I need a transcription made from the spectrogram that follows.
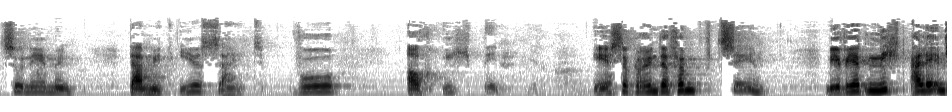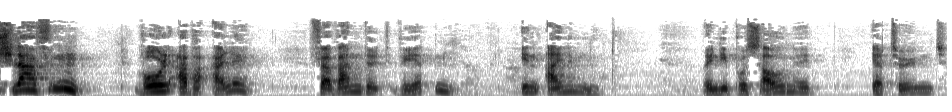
zu nehmen, damit ihr seid, wo auch ich bin. 1. Korinther 15. Wir werden nicht alle entschlafen, wohl aber alle verwandelt werden in einem Nu. Wenn die Posaune ertönt,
